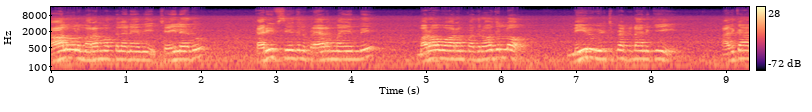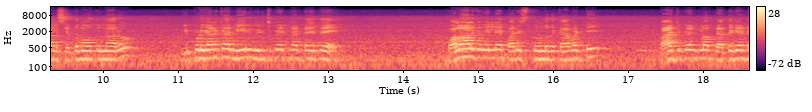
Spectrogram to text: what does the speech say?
కాలువలు మరమ్మతులు అనేవి చేయలేదు. ఖరీఫ్ సీజన్ ప్రారంభమైంది. మరో వారం పది రోజుల్లో నీరు విడిచిపెట్టడానికి అధికారులు సిద్ధమవుతున్నారు. ఇప్పుడు కనుక నీరు విడిచిపెట్టినట్టయితే పొలాలకు వెళ్ళే పరిస్థితి ఉండదు కాబట్టి పాచిపెంటలో పెద్దగడ్డ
